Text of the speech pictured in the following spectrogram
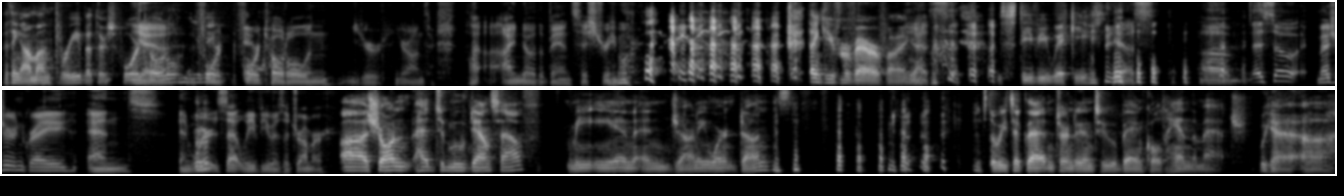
I think I'm on three, but there's four yeah, total. Maybe? Four, four yeah. total, and you're you're on. Th- I, I know the band's history more. Thank you for verifying. Yes, Stevie Wiki. yes. Um, so Measured in Gray ends, and where mm-hmm. does that leave you as a drummer? Uh, Sean had to move down south. Me, Ian, and Johnny weren't done. so we took that and turned it into a band called Hand the Match. We got uh,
